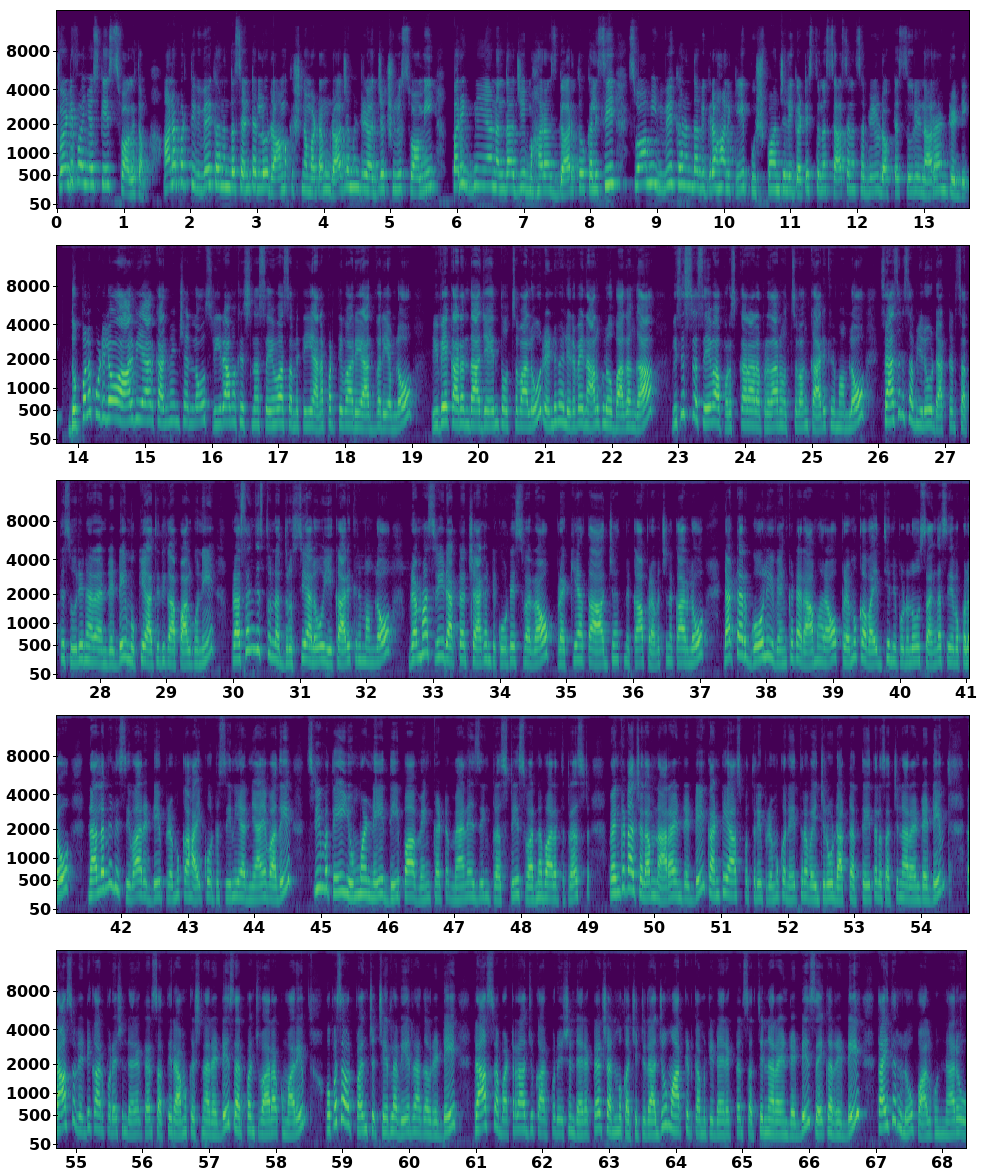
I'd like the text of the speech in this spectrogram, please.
Twenty five న్యూస్కి స్వాగతం. అనపర్తి వివేకానంద సెంటర్లో రామకృష్ణ మఠం రాజమండ్రి అధ్యక్షులు స్వామి పరిజ్ఞానందాజీ మహారాజ్ గారితో కలిసి స్వామి వివేకానంద విగ్రహానికి పుష్పాంజలి ఘటిస్తున్న శాసనసభ్యులు డాక్టర్ సూర్యనారాయణ రెడ్డి. దుప్పలపూడిలో ఆర్వీఆర్ కన్వెన్షన్లో శ్రీరామకృష్ణ సేవా సమితి అనపర్తి వారి ఆధ్వర్యంలో వివేకానంద జయంతోత్సవాలు రెండు వేల ఇరవై నాలుగులో భాగంగా విశిష్ట సేవా పురస్కారాల ప్రధానోత్సవం కార్యక్రమంలో శాసనసభ్యులు డాక్టర్ సత్య సూర్యనారాయణ రెడ్డి ముఖ్య అతిథిగా పాల్గొని ప్రసంగిస్తున్న దృశ్యాలు ఈ కార్యక్రమంలో బ్రహ్మశ్రీ డాక్టర్ చాగంటి కోటేశ్వరరావు ప్రఖ్యాత ఆధ్యాత్మిక ప్రవచనకారులు డాక్టర్ గోలి వెంకట రామారావు ప్రముఖ వైద్య నిపుణులు సంఘ సేవకులు నల్లమిల్లి శివారెడ్డి ప్రముఖ హైకోర్టు సీనియర్ న్యాయవాది Shrimati Yummanni Deepa Venkat managing trustee Swarna Bharat trust Venkatachalam Narayana Reddy కంటి ఆసుపత్రి ప్రముఖ నేత్ర వైద్యులు డాక్టర్ తేతల సత్యనారాయణ రెడ్డి రాష్ట్ర రెడ్డి కార్పొరేషన్ డైరెక్టర్ సత్య రామకృష్ణారెడ్డి సర్పంచ్ వారాకుమారి ఉప సర్పంచ్ చెర్ల వీర్రాఘవరెడ్డి రాష్ట్ర Battaraju corporation director Shanmukha Chittiraju market committee director Satyanarayana Reddy Shekar Reddy తదితరులు పాల్గొన్నారు.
